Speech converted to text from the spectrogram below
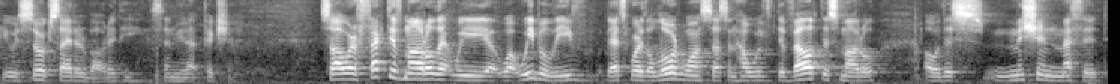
he was so excited about it. He sent me that picture. So our effective model that we, uh, what we believe, that's where the Lord wants us, and how we've developed this model or this mission method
